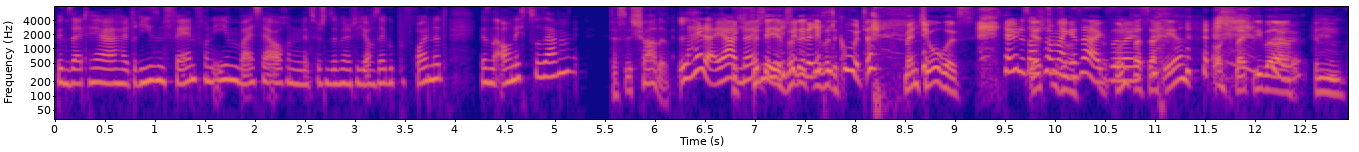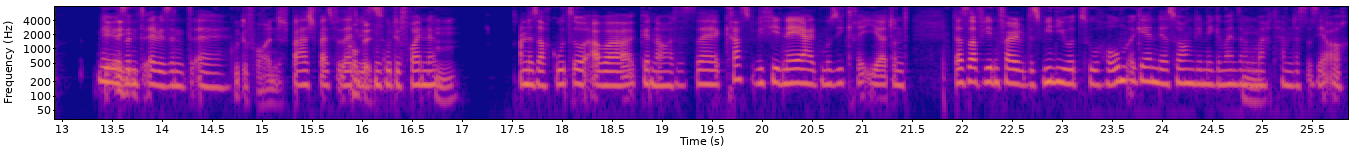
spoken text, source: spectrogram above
bin seither halt Riesenfan von ihm, weiß ja auch, und inzwischen sind wir natürlich auch sehr gut befreundet. Wir sind auch nicht zusammen. Das ist schade. Leider, ja. Ich ne? finde, ich finde, ihn würdet- richtig gut. Mensch, Joris. Ich habe ihm das auch schon mal so- gesagt. So. Und was sagt er? Oh, ich bleib lieber in nee, wir sind, äh, wir sind äh, gute Freunde. Spaß, Spaß beiseite, wir sind gute Freunde. Mhm. Und das ist auch gut so, aber genau, das ist äh, krass, wie viel Nähe halt Musik kreiert. Und das ist auf jeden Fall das Video zu Home Again, der Song, den wir gemeinsam Mhm. gemacht haben, das ist ja auch,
